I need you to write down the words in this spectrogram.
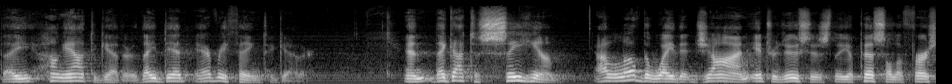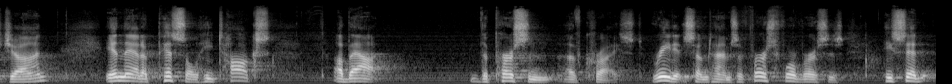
They hung out together, they did everything together. And they got to see him. I love the way that John introduces the epistle of 1 John. In that epistle, he talks about the person of Christ. Read it sometimes. The first four verses, he said,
